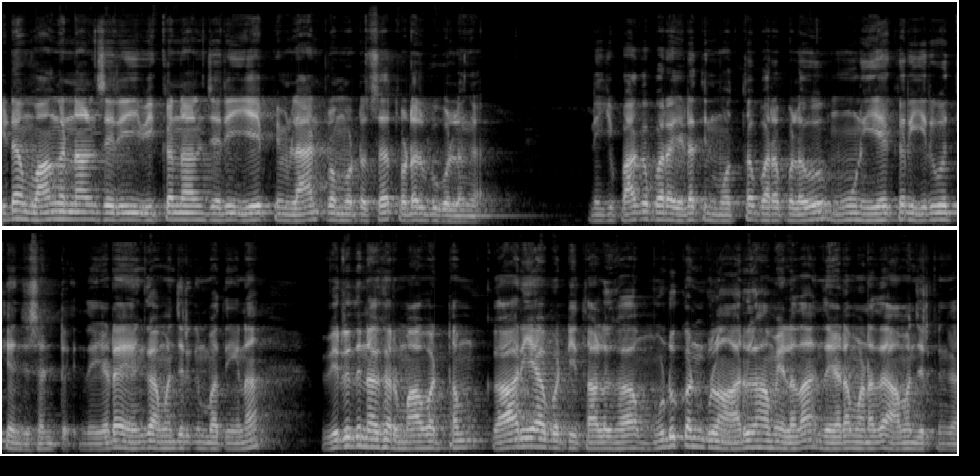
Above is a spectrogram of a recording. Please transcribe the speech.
இடம் வாங்கினாலும் சரி விற்கனாலும் சரி ஏபிஎம் லேண்ட் ப்ரொமோட்டர்ஸை தொடர்பு கொள்ளுங்கள் இன்றைக்கி பார்க்க போகிற இடத்தின் மொத்த பரப்பளவு மூணு ஏக்கர் இருபத்தி அஞ்சு சென்ட். இந்த இடம் எங்கே அமைஞ்சிருக்குன்னு பார்த்தீங்கன்னா விருதுநகர் மாவட்டம் காரியாபட்டி தாலுகா முடுக்கன்குளம் அருகாமையில் தான் இந்த இடமானது அமைஞ்சிருக்குங்க.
